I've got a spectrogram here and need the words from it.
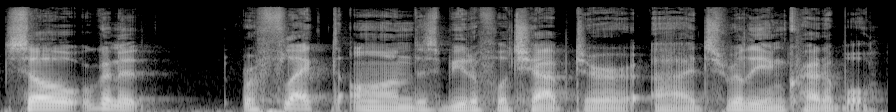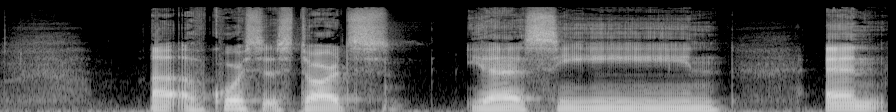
So we're going to reflect on this beautiful chapter. Uh, it's really incredible. Uh, of course, it starts Yasin, and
